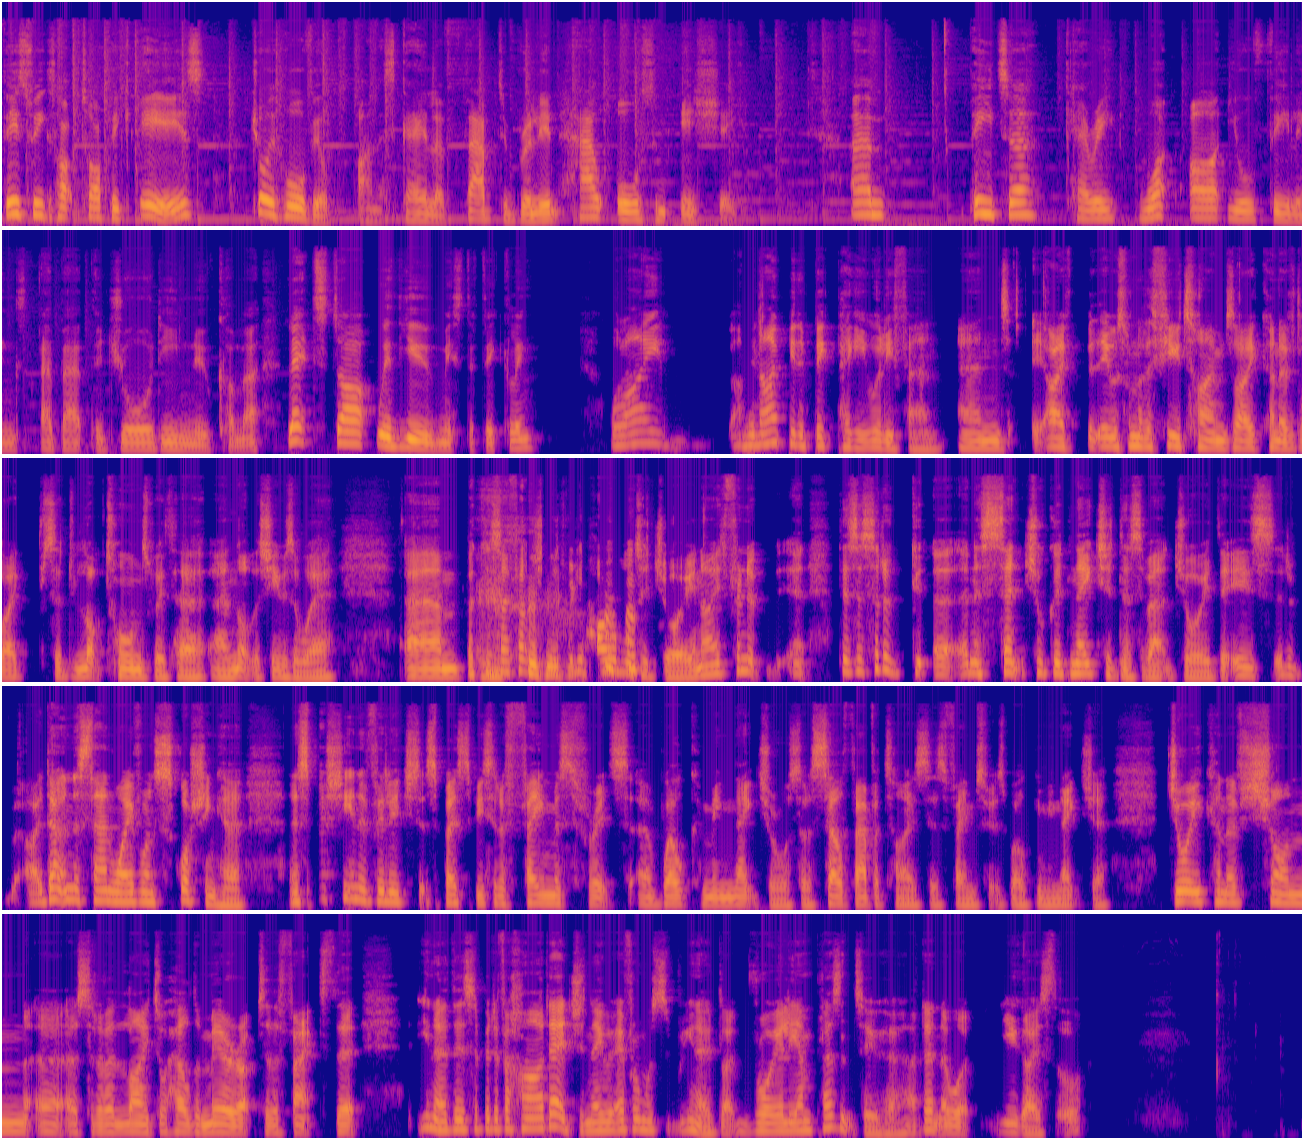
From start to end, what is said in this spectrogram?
This week's hot topic is Joy Horvill. On a scale of fab to brilliant, how awesome is she? Um, Peter, Kerry, what are your feelings about the Geordie newcomer? Let's start with you, Mr. Fickling. Well, I, I mean, I've been a big Peggy Woolley fan, and I've, it was one of the few times I kind of like sort of locked horns with her, and not that she was aware, um, because I felt she was really horrible to Joy, and I uh, there's a sort of uh, an essential good naturedness about Joy that is sort of, I don't understand why everyone's squashing her, and especially in a village that's supposed to be sort of famous for its uh, welcoming nature, or sort of self-advertised as famous for its welcoming nature. Joy kind of shone uh, a sort of a light or held a mirror up to the fact that you know there's a bit of a hard edge, and they everyone was you know like royally unpleasant to her. I don't know what you guys thought.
